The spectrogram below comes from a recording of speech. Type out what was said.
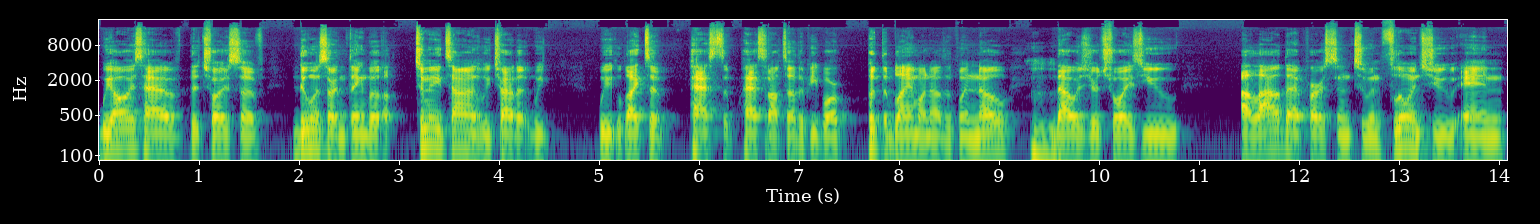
we always have the choice of doing certain thing, but uh, too many times we try to we we like to pass the, pass it off to other people or put the blame on others. When no, mm-hmm. that was your choice. You allowed that person to influence you, and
